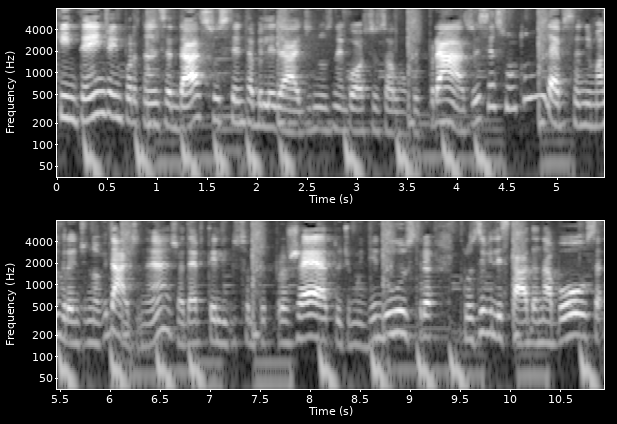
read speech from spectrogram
que entende a importância da sustentabilidade nos negócios a longo prazo, esse assunto não deve ser nenhuma grande novidade, né? Já deve ter lido sobre o projeto de muita indústria, inclusive listada na bolsa,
